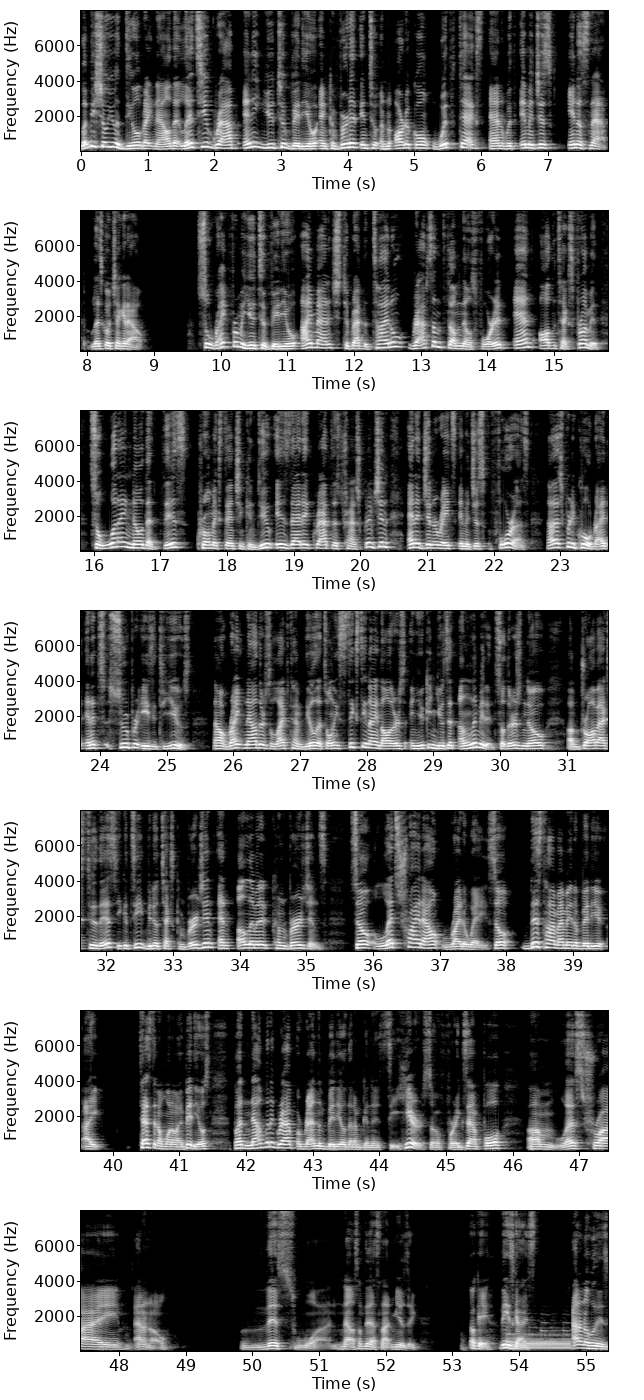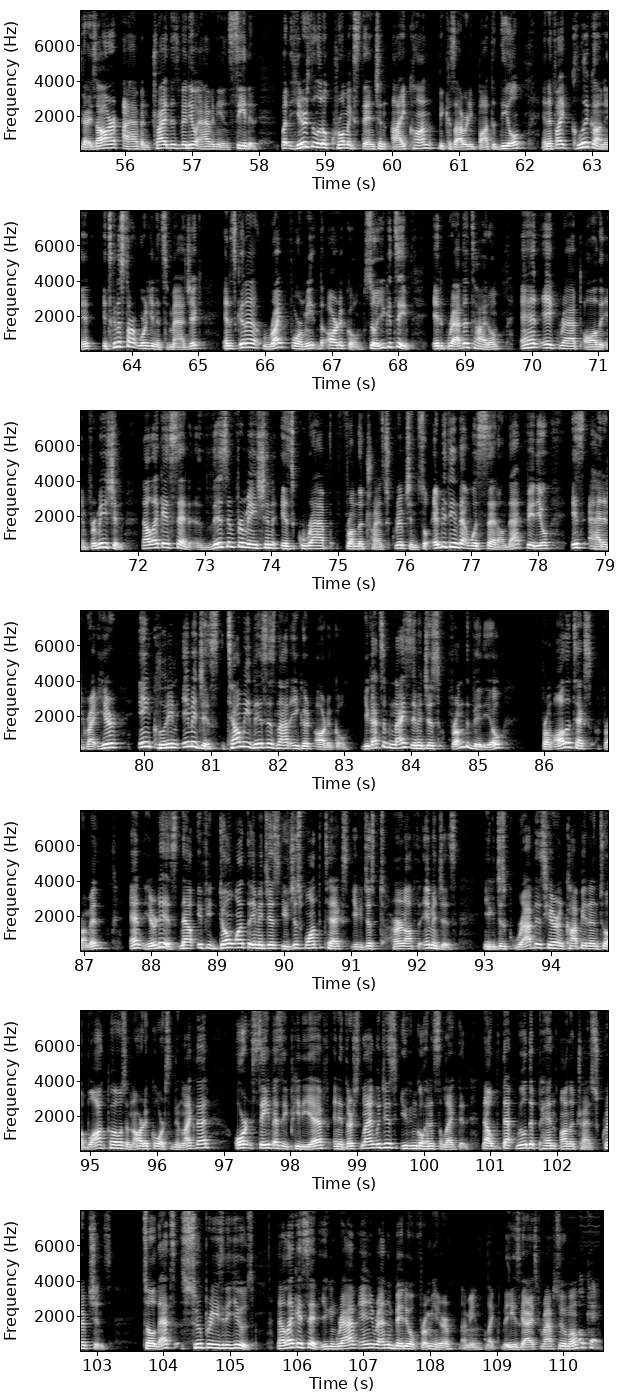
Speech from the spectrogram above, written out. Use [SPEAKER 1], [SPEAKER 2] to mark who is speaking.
[SPEAKER 1] Let me show you a deal right now that lets you grab any YouTube video and convert it into an article with text and with images in a snap. Let's go check it out. So right from a YouTube video, I managed to grab the title, grab some thumbnails for it, and all the text from it. So what I know that this Chrome extension can do is that it grabs this transcription and it generates images for us. Now that's pretty cool, right? And it's super easy to use. Now, right now, there's a lifetime deal that's only $69 and you can use it unlimited. So there's no um, drawbacks to this. You can see video text conversion and unlimited conversions. So let's try it out right away. So this time I made a video, I tested on one of my videos, but now I'm gonna grab a random video that I'm gonna see here. So for example, um, let's try, I don't know, this one. No, something that's not music. Okay, these guys. I don't know who these guys are. I haven't tried this video. I haven't even seen it. But here's the little Chrome extension icon because I already bought the deal. And if I click on it, it's gonna start working its magic and it's gonna write for me the article. So you can see it grabbed the title and it grabbed all the information. Now, like I said, this information is grabbed from the transcription. So everything that was said on that video is added right here, including images. Tell me this is not a good article. You got some nice images from the video, from all the text from it, and here it is. Now, if you don't want the images, you just want the text, you can just turn off the images. You can just grab this here and copy it into a blog post, an article, or something like that, or save as a PDF. And if there's languages, you can go ahead and select it. Now, that will depend on the transcriptions. So that's super easy to use. Now, like I said, you can grab any random video from here. I mean, like these guys from AppSumo.
[SPEAKER 2] Okay.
